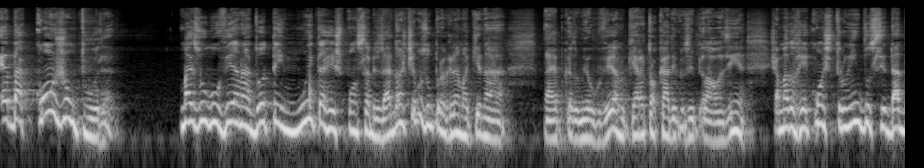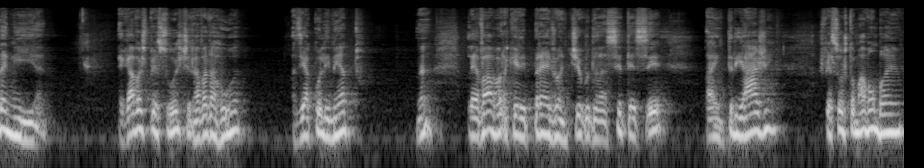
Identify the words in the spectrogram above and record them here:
é da conjuntura. Mas o governador tem muita responsabilidade. Nós tínhamos um programa aqui na, na época do meu governo, que era tocado inclusive pela Rosinha, chamado Reconstruindo Cidadania. Pegava as pessoas, tirava da rua, fazia acolhimento, né? levava para aquele prédio antigo da CTC, lá em triagem, as pessoas tomavam banho,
